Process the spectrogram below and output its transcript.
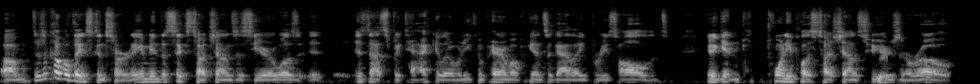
um, there's a couple things concerning. I mean, the six touchdowns this year was it, it's not spectacular when you compare him up against a guy like Breece Hall. You know, getting 20 plus touchdowns two years in a row.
